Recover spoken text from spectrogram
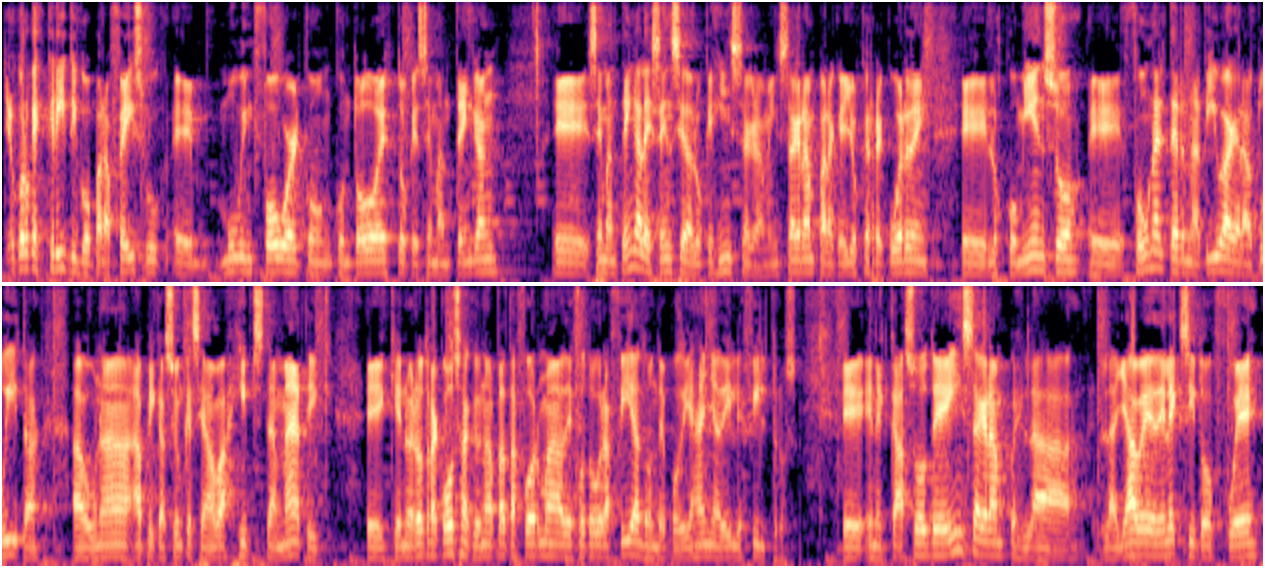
yo creo que es crítico para Facebook eh, moving forward con, todo esto, que se mantengan. Eh, se mantenga la esencia de lo que es Instagram. Instagram, para aquellos que recuerden los comienzos, fue una alternativa gratuita a una aplicación que se llamaba Hipstamatic eh, que no era otra cosa que una plataforma de fotografía donde podías añadirle filtros. Eh, en el caso de Instagram, pues la, llave del éxito fue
